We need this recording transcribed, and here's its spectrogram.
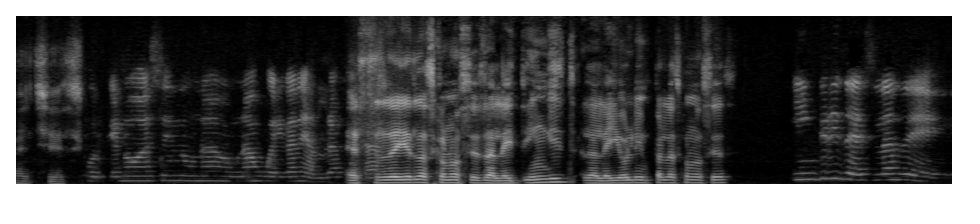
Ay, chis. ¿Por qué no hacen una, una huelga de hambre? Estas leyes las conoces, la ley Ingrid, la ley Olimpa las conoces. Ingrid es la de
